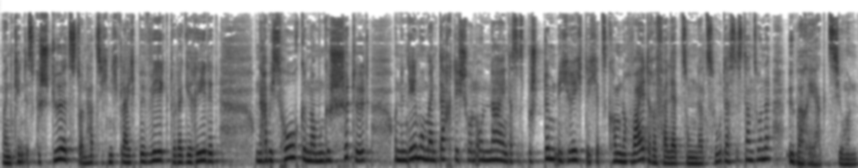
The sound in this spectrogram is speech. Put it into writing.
Mein Kind ist gestürzt und hat sich nicht gleich bewegt oder geredet. Und habe ich es hochgenommen, geschüttelt. Und in dem Moment dachte ich schon, oh nein, das ist bestimmt nicht richtig. Jetzt kommen noch weitere Verletzungen dazu. Das ist dann so eine Überreaktion.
